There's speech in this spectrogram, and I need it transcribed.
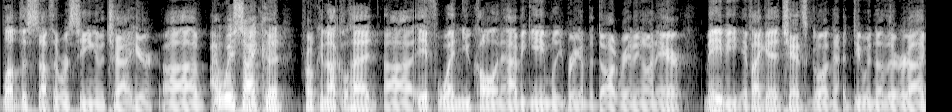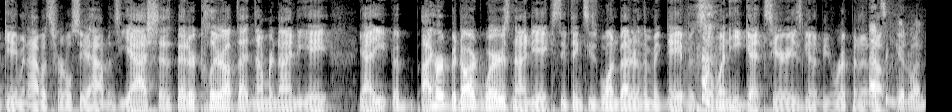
love the stuff that we're seeing in the chat here. Uh, I wish I could. From Knucklehead, uh, if when you call an Abbey game, will you bring up the dog rating on air? Maybe. If I get a chance to go and do another uh, game in Abbotsford, we'll see what happens. Yash says, better clear up that number 98. Yeah, you, uh, I heard Bedard wears 98 because he thinks he's one better than McDavid. So when he gets here, he's going to be ripping it That's up. That's a good one.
